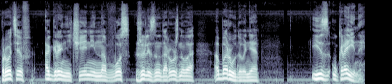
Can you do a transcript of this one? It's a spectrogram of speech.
против ограничений на ввоз железнодорожного оборудования из Украины.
